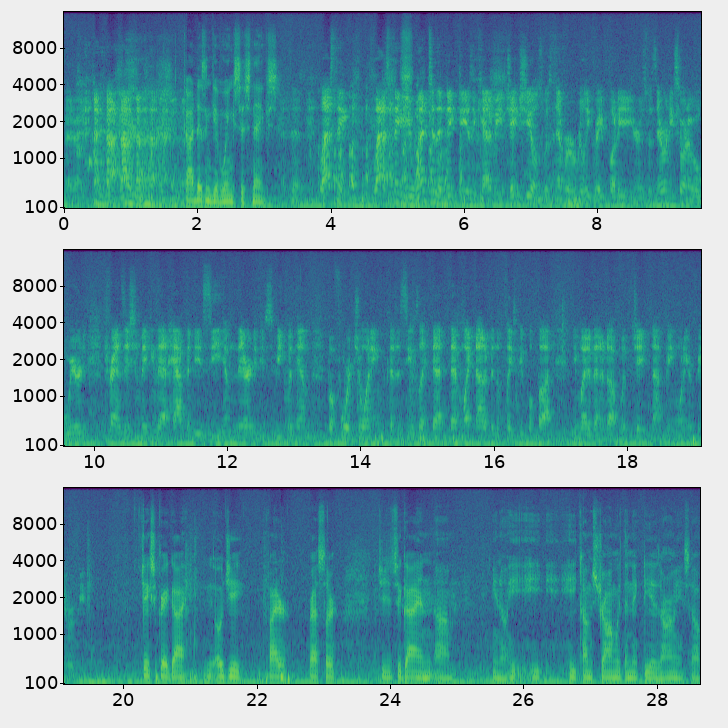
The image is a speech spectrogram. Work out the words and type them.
Right, right. God doesn't give wings to snakes. Last thing, last thing. You went to the Nick Diaz Academy. Jake Shields was never a really great buddy of yours. Was there any sort of a weird transition making that happen? Do you see him there? Did you speak with him before joining? Because it seems like that that might not have been the place people thought you might have ended up with Jake not being one of your favorite people. Jake's a great guy, OG fighter, wrestler, jiu-jitsu guy, and um, you know he, he he comes strong with the Nick Diaz army. So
